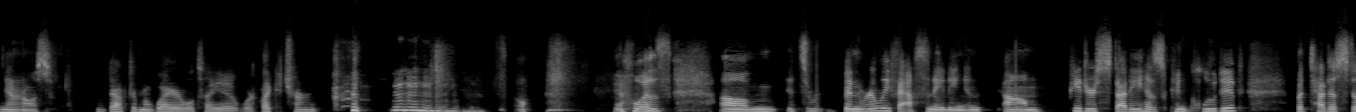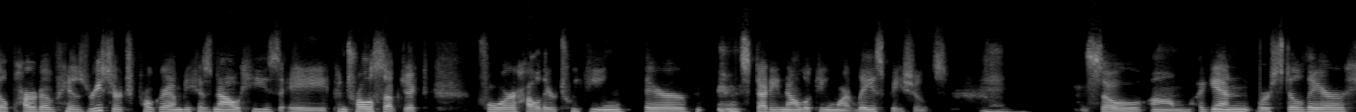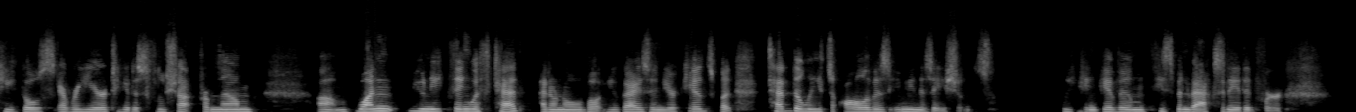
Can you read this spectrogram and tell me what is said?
you know, as Dr. McGuire will tell you, it worked like a charm. so it was, um, it's been really fascinating. And um, Peter's study has concluded but Ted is still part of his research program because now he's a control subject for how they're tweaking their study now looking more at LAYS patients. Mm-hmm. So um, again, we're still there. He goes every year to get his flu shot from them. Um, one unique thing with Ted, I don't know about you guys and your kids, but Ted deletes all of his immunizations. We can give him, he's been vaccinated for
